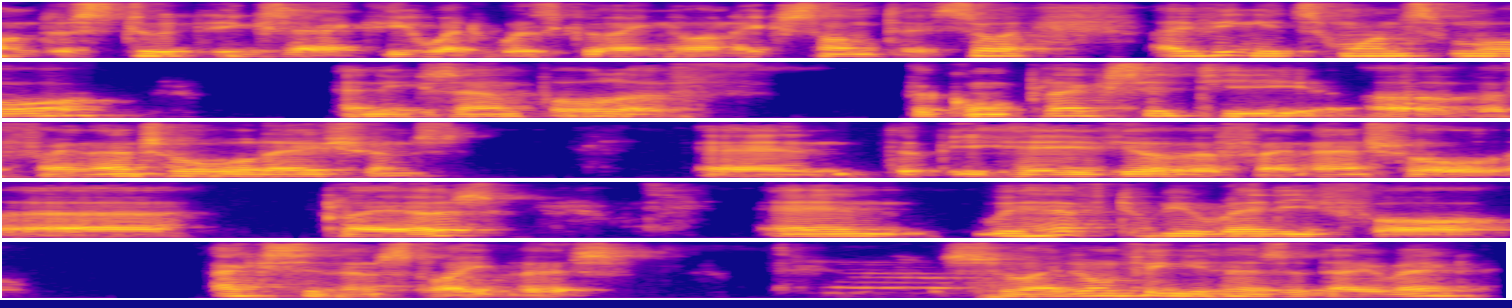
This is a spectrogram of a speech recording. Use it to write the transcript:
understood exactly what was going on ex ante. So I think it's once more an example of the complexity of financial relations and the behavior of the financial uh, players and we have to be ready for accidents like this. So I don't think it has a direct,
